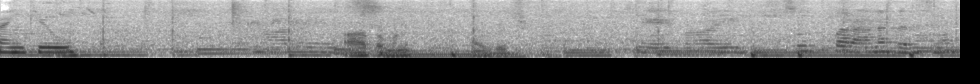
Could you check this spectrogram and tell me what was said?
தேங்க்யூ ஆறரை மணி ஆகிப்போச்சு சூப்பரான தரிசனம்.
